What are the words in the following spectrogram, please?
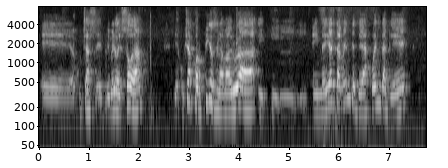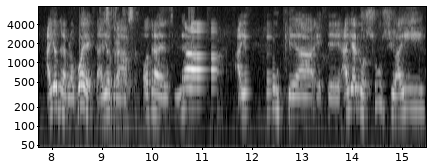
eh, o escuchás el primero de Soda, y escuchás Corpiños en la madrugada, y, y- y- e inmediatamente te das cuenta que hay otra propuesta, hay Es otra otra, densidad, hay otra búsqueda, este, hay algo sucio ahí,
